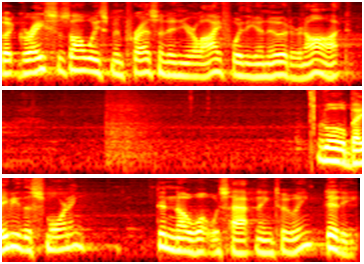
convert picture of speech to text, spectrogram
But grace has always been present in your life, whether you knew it or not. The little baby this morning didn't know what was happening to him, did he?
